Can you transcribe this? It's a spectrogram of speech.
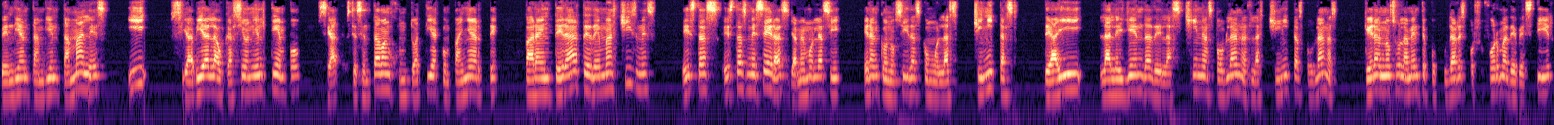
vendían también tamales y si había la ocasión y el tiempo, se, se sentaban junto a ti a acompañarte para enterarte de más chismes. Estas, estas meseras, llamémosle así, eran conocidas como las chinitas. De ahí la leyenda de las chinas poblanas, las chinitas poblanas, que eran no solamente populares por su forma de vestir,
